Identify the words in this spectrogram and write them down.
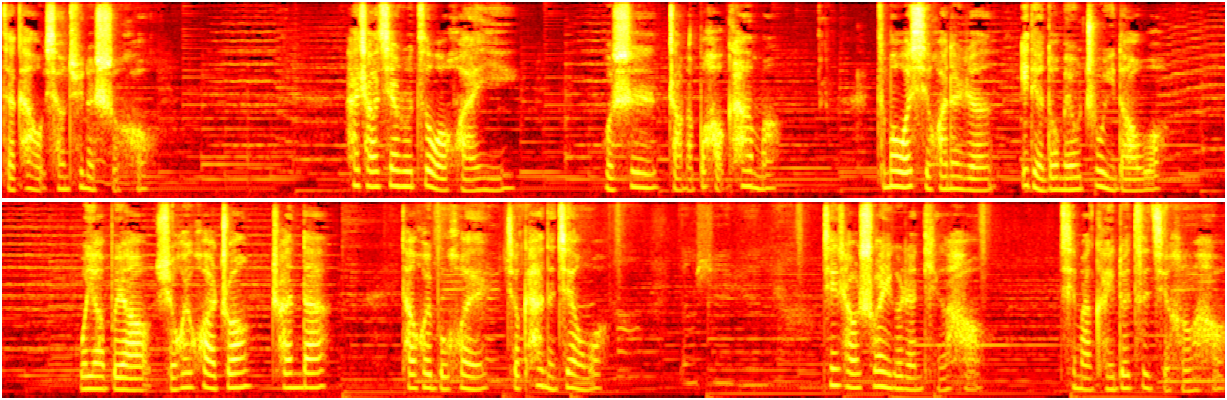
在看偶像剧的时候，还常陷入自我怀疑：我是长得不好看吗？怎么我喜欢的人一点都没有注意到我？我要不要学会化妆穿搭？他会不会就看得见我？经常说一个人挺好，起码可以对自己很好。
